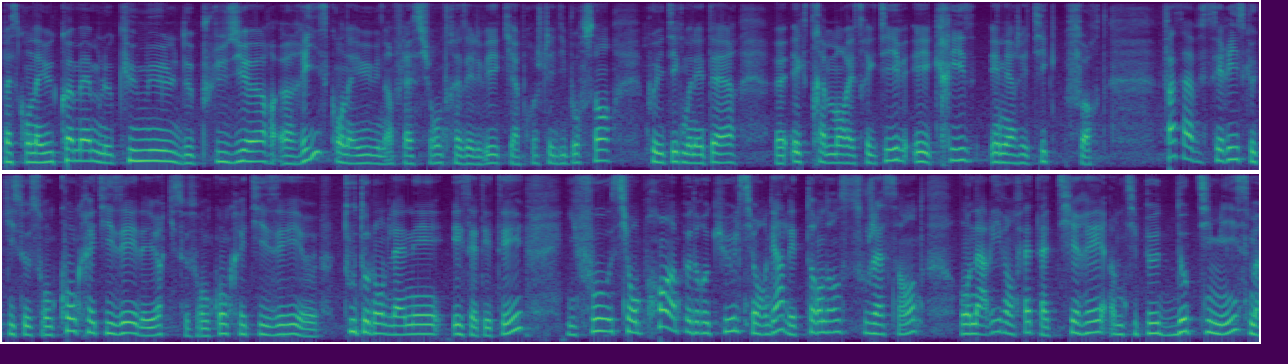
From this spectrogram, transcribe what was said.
parce qu'on a eu quand même le cumul de plusieurs risques. On a eu une inflation très élevée qui approche les 10%, politique monétaire euh, extrêmement restrictive et crise énergétique forte. Face à ces risques qui se sont concrétisés, d'ailleurs qui se sont concrétisés euh, tout au long de l'année et cet été, il faut, si on prend un peu de recul, si on regarde les tendances sous-jacentes, on arrive en fait à tirer un petit peu d'optimisme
